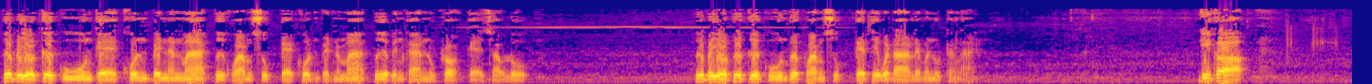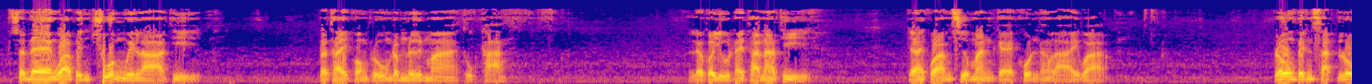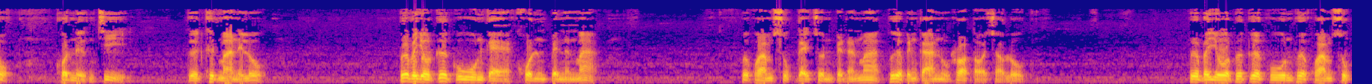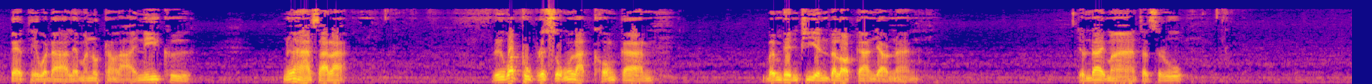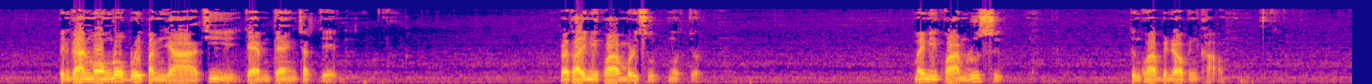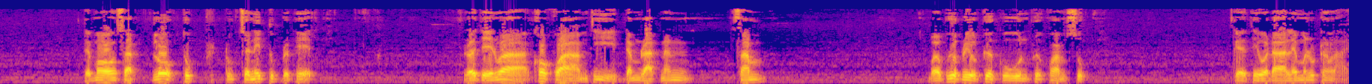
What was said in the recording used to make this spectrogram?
เพื่อประโยชน์เกื้อกูลแก่คนเป็นนันมาก เพื่อความสุขแก่คนเป็นนันมาก เพื่อเป็นการนุเคราะห์แก่ชาวโลก เพื่อประโยชน์เพื่อเกื้อกูลเพื่อความสุขแก่เทวดาและมนุษย์ทั้งหลาย นี่ก็แสดงว่าเป็นช่วงเวลาที่ประทัยของพระองค์ดำเนินมาถูกทาง แล้วก็อยู่ในฐานะที่ จะให้ความเชื่อมั่นแก่คนทั้งหลายว่าพระองค์เป็นสัตว์โลกคนหนึ่งที่เกิดขึ้นมาในโลก เพื่อประโยชน์เกื้อกูลแก่คนเป็นนันมาก เพื่อความสุขแก่ชนเป็นนั้นมาก เพื่อเป็นการหนุเคราะห์ต่อชาวโลก เพื่อประโยชน์เพื่อเกื้อกูล เพื่อความสุขแก่เทวดาและมนุษย์ทั้งหลายนี้คือ เนื้อหาสาระ หรือวัตถุประสงค์หลักของการบำเพ็ญเพียรตลอดการยาวนาน จนได้มาจัดสรุปเป็นการมองโลกด้วยปัญญาที่แจ่มแจ้งชัดเจน พระไทยมีความบริสุทธิ์หมดจด ไม่มีความรู้สึก ถึงความเป็นเราเป็นเขา แต่มองสัตว์โลกทุกทุกชนิดทุกประเภท เราจะเห็นว่าข้อความที่ดำรัสนั้นซ้ำว่าเพื่อประโยชน์เกื้อกูลเพื่อความสุข แก่เทวดาและมนุษย์ทั้งหลาย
